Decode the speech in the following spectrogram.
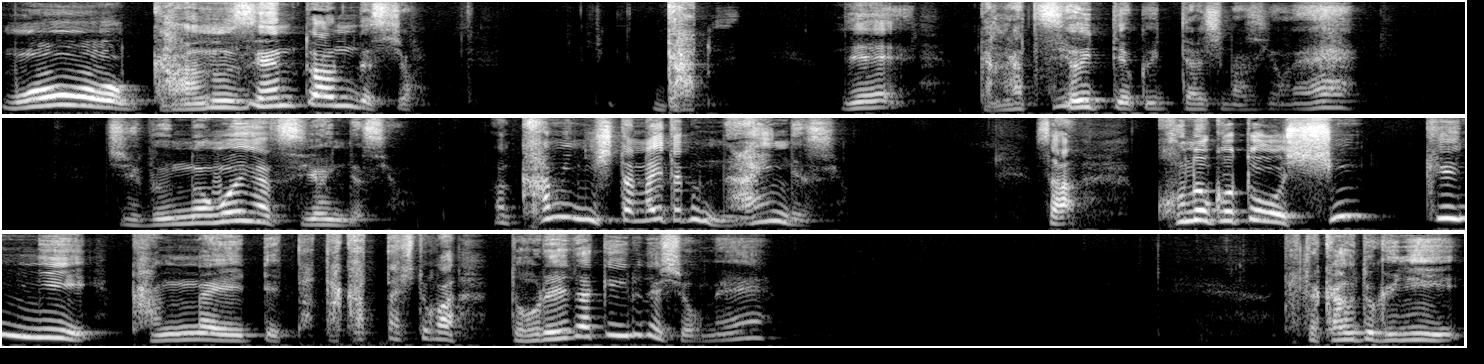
もう眼然とあるんですよ。がね我が強いってよく言ったりしますよね。自分の思いが強いんですよ。神に従いたくないんですよ。さあこのことを真剣に考えて戦った人がどれだけいるでしょうね。戦う時に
